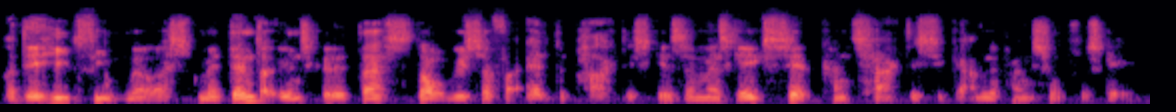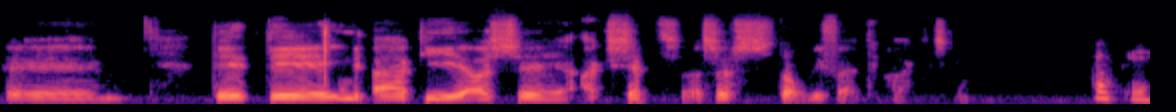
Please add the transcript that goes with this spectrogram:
og det er helt fint med os. Men dem, der ønsker det, der står vi så for alt det praktiske, så man skal ikke selv kontakte sit gamle pensionsselskab. Øh, det, det er egentlig bare at give os øh, accept, og så står vi for alt det praktiske. Okay.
